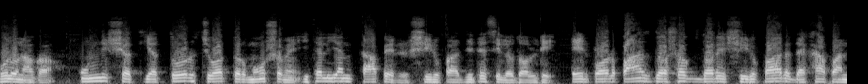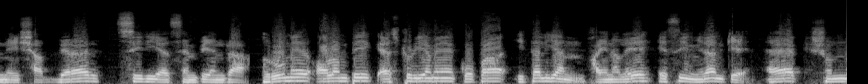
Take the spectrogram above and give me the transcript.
বোলোনাগা উনিশশো তিয়াত্তর চুয়াত্তর মৌসুমে ইতালিয়ান কাপের শিরোপা জিতেছিল দলটি। এরপর পাঁচ দশক ধরে শিরোপার দেখা পাননি সাতবেরার সিরিয়া চ্যাম্পিয়নরা। রোমের অলিম্পিক স্টেডিয়ামে কোপা ইতালিয়ান ফাইনালে এসি মিলানকে এক শূন্য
